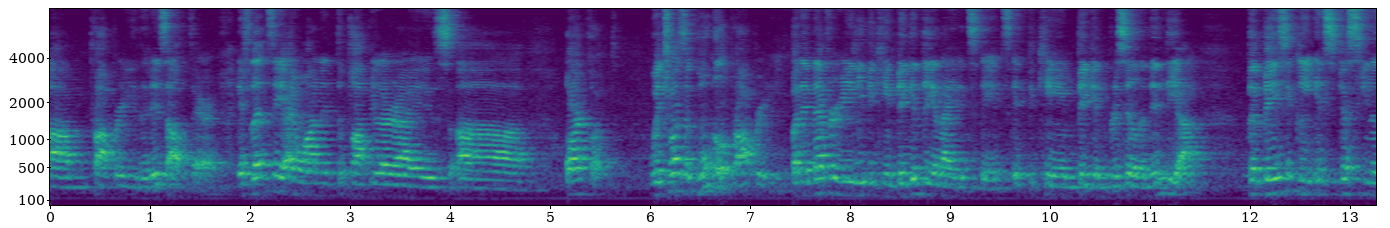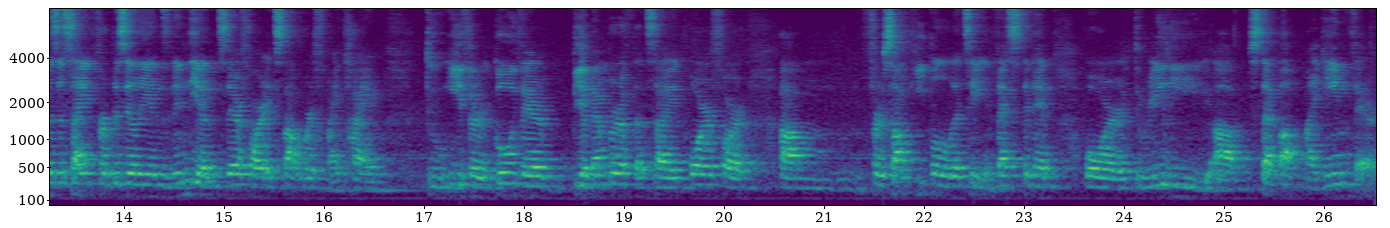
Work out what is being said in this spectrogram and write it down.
um, property that is out there. If let's say I wanted to popularize uh, Orkut, which was a Google property, but it never really became big in the United States, it became big in Brazil and India, then basically it's just seen as a site for Brazilians and Indians, therefore it's not worth my time to either go there, be a member of that site, or for, um, for some people, let's say, invest in it, or to really um, step up my game there.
